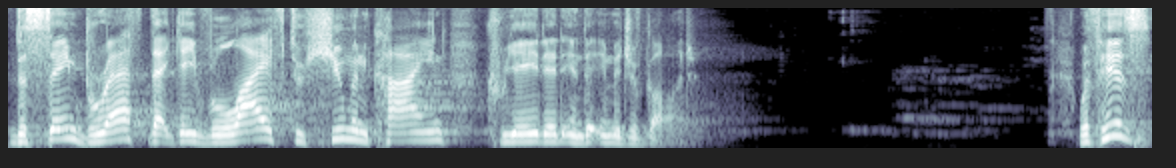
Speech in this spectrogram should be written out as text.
the same breath that gave life to humankind created in the image of God. With his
